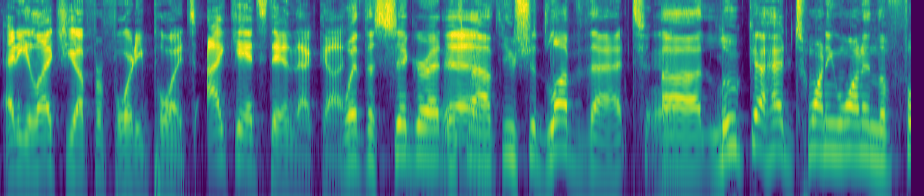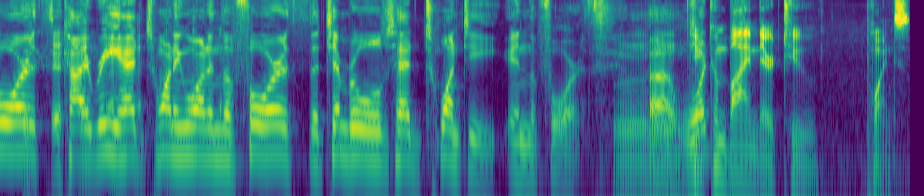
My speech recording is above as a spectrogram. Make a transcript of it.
and he lights you up for 40 points. I can't stand that guy. With a cigarette in his mouth, you should love that. Uh, Luka had 21 in the fourth. Kyrie had 21 in the fourth. The Timberwolves had 20 in the 4th Uh, If you what combine their two points.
